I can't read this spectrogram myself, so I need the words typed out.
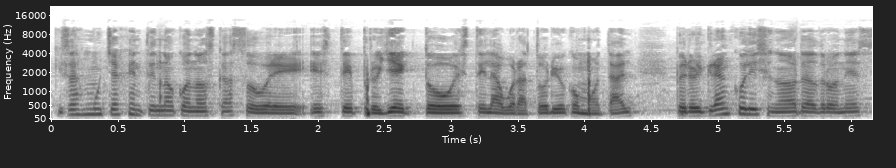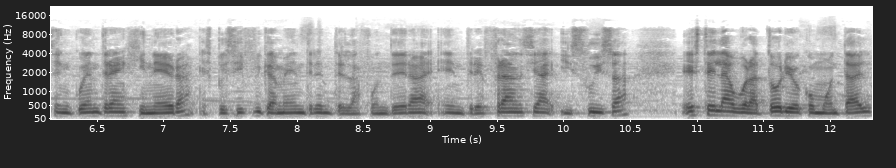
Quizás mucha gente no conozca sobre este proyecto, este laboratorio como tal, pero el Gran Colisionador de Hadrones se encuentra en Ginebra, específicamente entre la frontera entre Francia y Suiza. Este laboratorio como tal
